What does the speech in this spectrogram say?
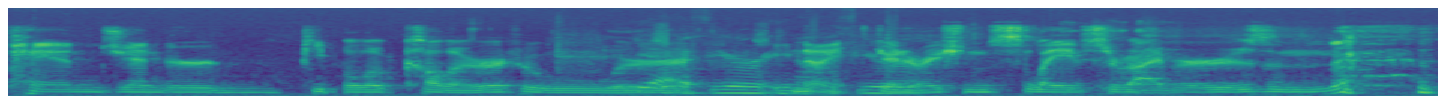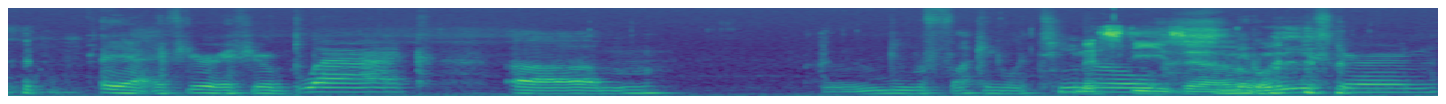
pan-gendered people of color who were Yeah, if you're- you know, ninth generation slave survivors and yeah, if you're if you're black, um, fucking Latino, Mestizo. Middle Eastern,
